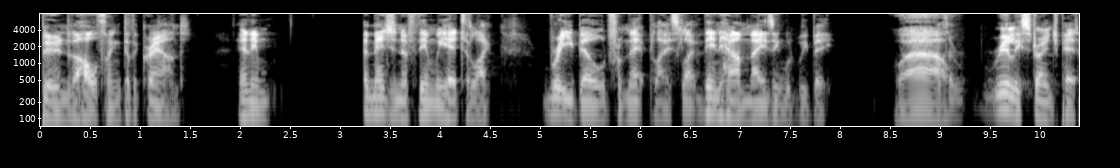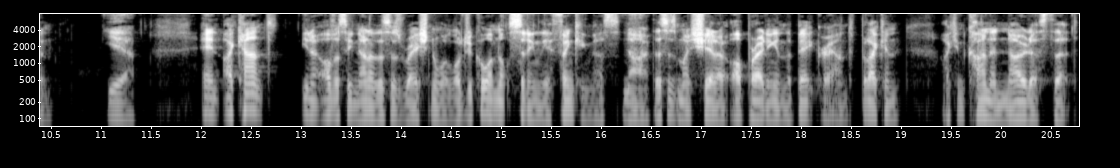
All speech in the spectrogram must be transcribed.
burned the whole thing to the ground? And then imagine if then we had to like rebuild from that place. Like, then how amazing would we be? Wow. It's a really strange pattern. yeah. And I can't, you know, obviously none of this is rational or logical. I'm not sitting there thinking this. No. This is my shadow operating in the background, but I can I can kind of notice that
